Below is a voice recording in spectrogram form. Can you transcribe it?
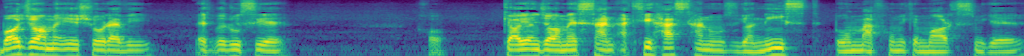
با جامعه شوروی روسیه. خب. که آیا این جامعه صنعتی هست هنوز یا نیست؟ به اون مفهومی که مارکس میگه.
